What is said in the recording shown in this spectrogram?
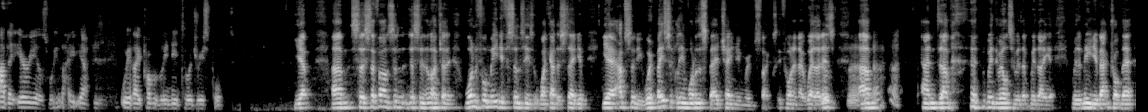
other areas where they uh, where they probably need to address Paul. Yep. Um, so Stefanson, just in the live chat, wonderful media facilities at Waikato Stadium. Yeah, absolutely. We're basically in one of the spare changing rooms, folks. If you want to know where that is, um, and um, with also with a, with a with a media backdrop there,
